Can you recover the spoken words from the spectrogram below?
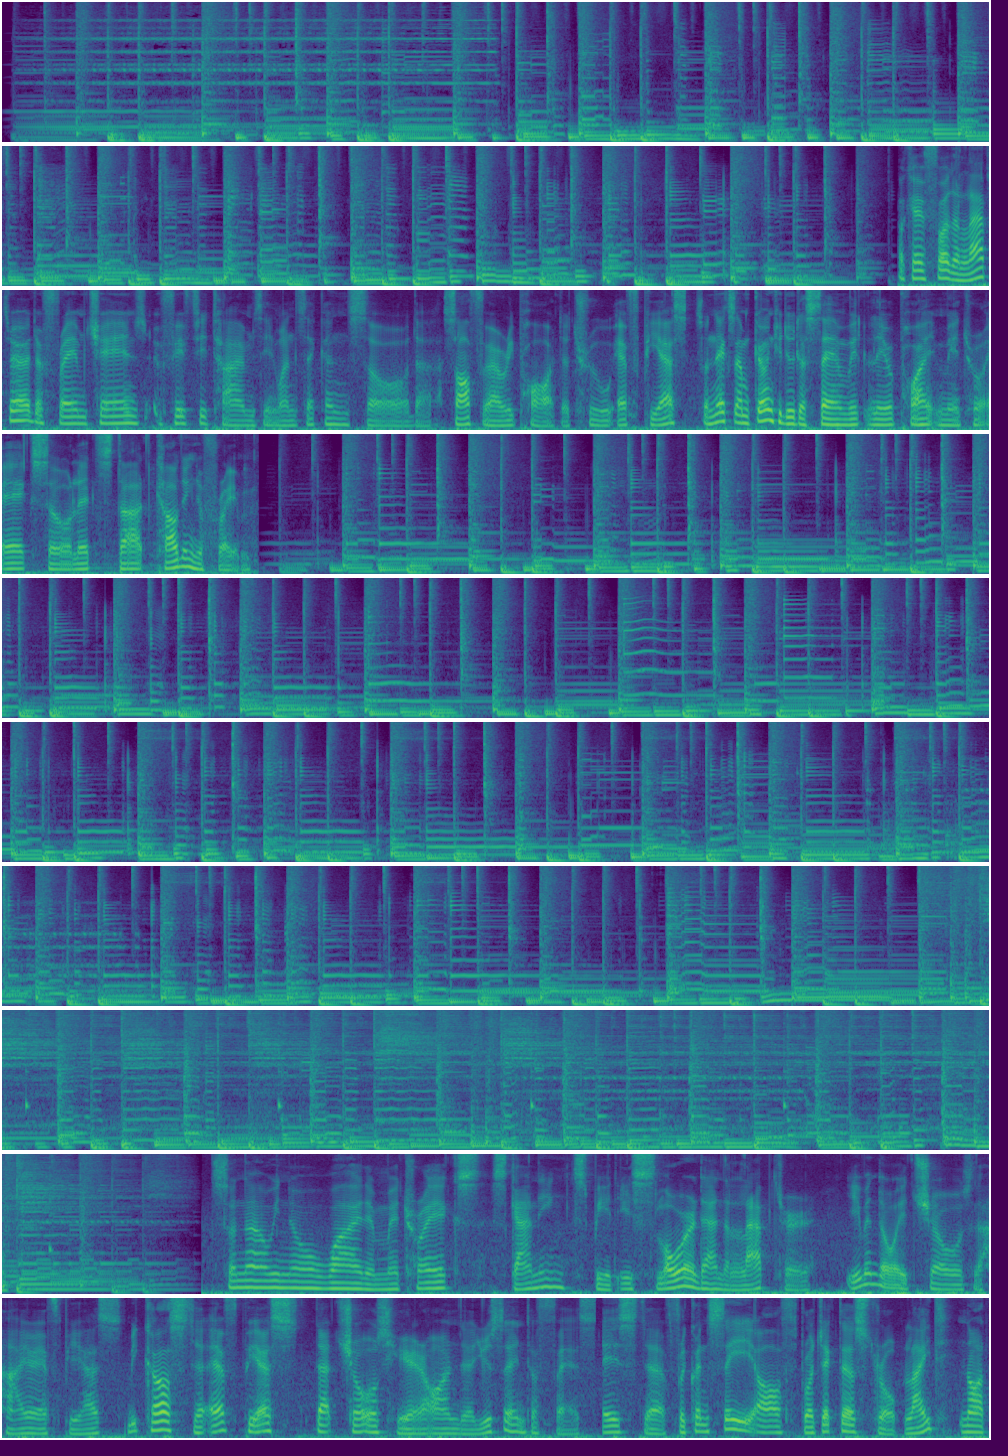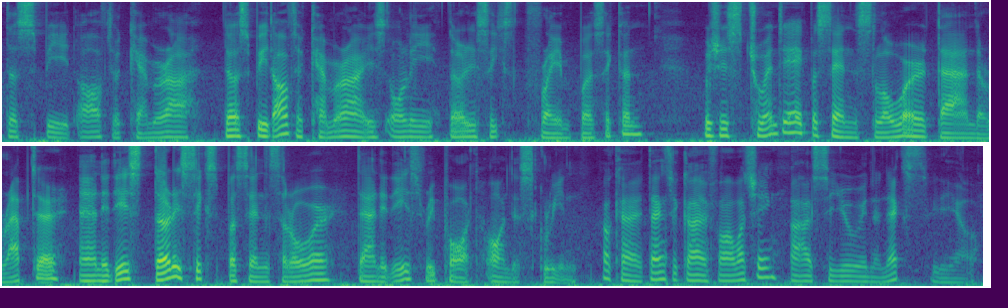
Okay, for the Raptor, the frame changed 50 times in one second, so the software report the true FPS. So next I'm going to do the same with Revopoint Metro X, so let's start counting the frame. So now we know why the Metro X scanning speed is slower than the Raptor even though it shows a higher FPS because the FPS that shows here on the user interface is the frequency of projector strobe light not the speed of the camera. The speed of the camera is only 36 frames per second which is 28% slower than the Raptor and it is 36% slower than it is reported on the screen. Okay, thanks you guys for watching. I'll see you in the next video.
